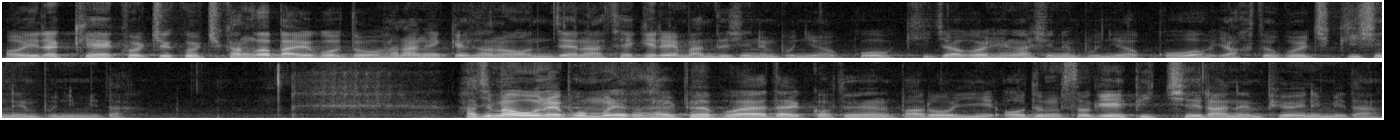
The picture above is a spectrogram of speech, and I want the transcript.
어, 이렇게 굵직굵직한 것 말고도 하나님께서는 언제나 세기를 만드시는 분이었고 기적을 행하시는 분이었고 약속을 지키시는 분입니다. 하지만 오늘 본문에서 살펴보아야 될 것은 바로 이 어둠 속의 빛이라는 표현입니다.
